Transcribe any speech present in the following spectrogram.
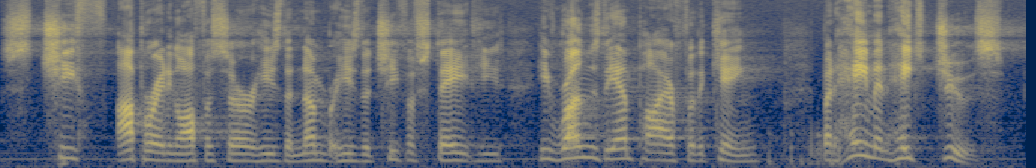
chief operating officer, he's the, number, he's the chief of state, he, he runs the empire for the king. But Haman hates Jews.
